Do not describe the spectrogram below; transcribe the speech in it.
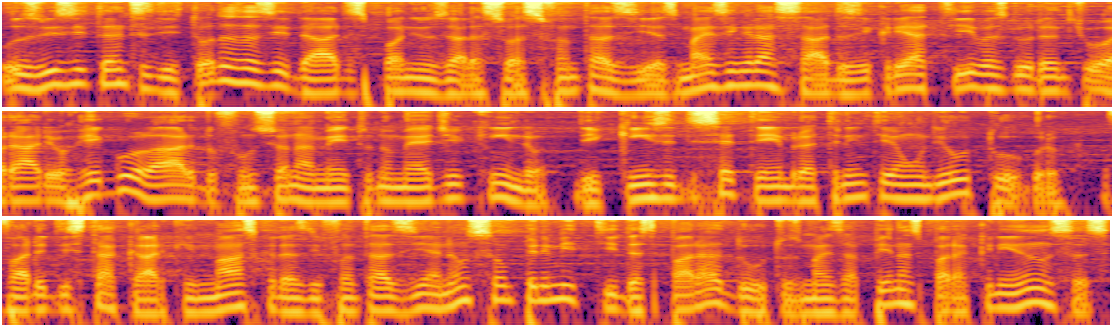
os visitantes de todas as idades podem usar as suas fantasias mais engraçadas e criativas durante o horário regular do funcionamento no Magic Kingdom, de 15 de setembro a 31 de outubro. Vale destacar que máscaras de fantasia não são permitidas para adultos, mas apenas para crianças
